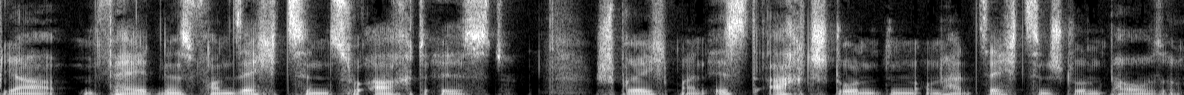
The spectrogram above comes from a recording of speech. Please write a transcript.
ja im Verhältnis von 16 zu 8 isst. Sprich, man isst 8 Stunden und hat 16 Stunden Pause.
